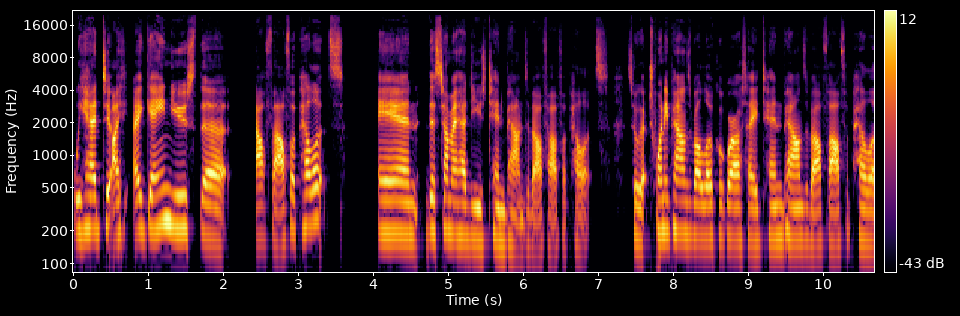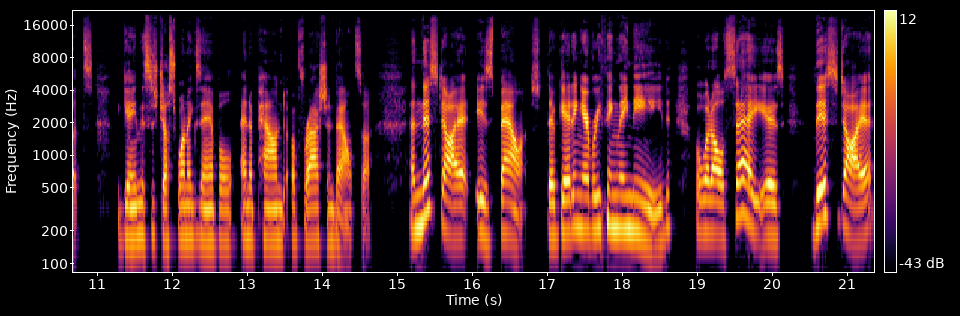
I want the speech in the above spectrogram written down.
we had to, I again use the alfalfa pellets. And this time I had to use 10 pounds of alfalfa pellets. So we got 20 pounds of our local grass hay, 10 pounds of alfalfa pellets. Again, this is just one example, and a pound of ration balancer. And this diet is balanced. They're getting everything they need. But what I'll say is this diet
